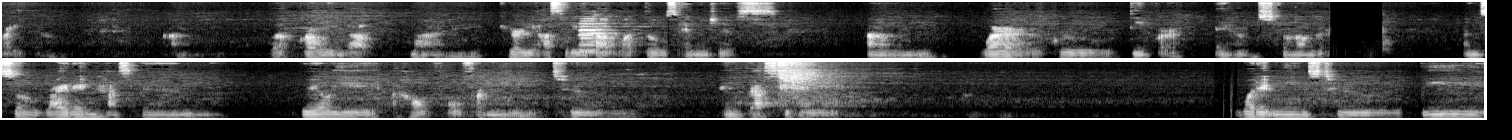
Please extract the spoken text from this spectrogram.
write them. Um, but growing up, my curiosity about what those images um, were grew deeper and stronger. And so writing has been really helpful for me to investigate what it means to be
